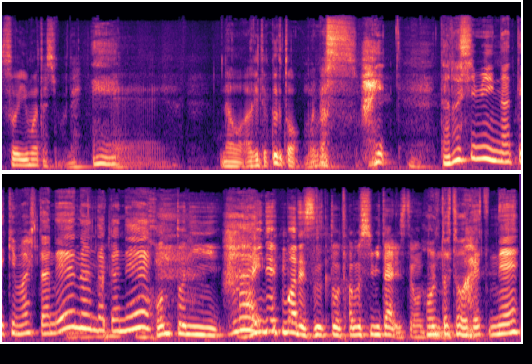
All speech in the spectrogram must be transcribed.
そういう馬たちもね、えええー名を上げてくると思います。はい、楽しみになってきましたねなんだかね。本当にはい。来年までずっと楽しみたいですね。本当そうす。ですね、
